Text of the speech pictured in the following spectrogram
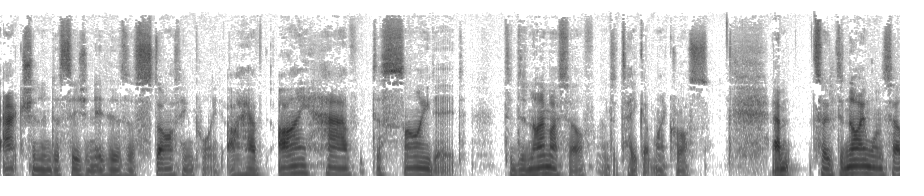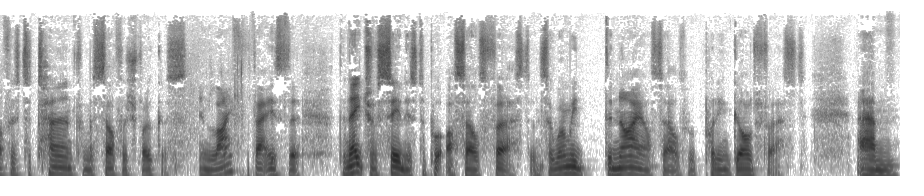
action and decision. It is a starting point. I have, I have decided to deny myself and to take up my cross. Um, so, denying oneself is to turn from a selfish focus in life. That is the, the nature of sin is to put ourselves first. And so, when we deny ourselves, we're putting God first. Um,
